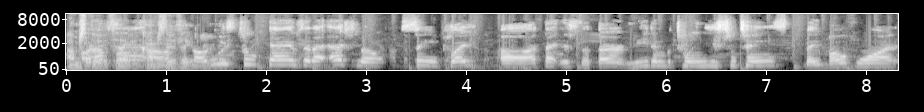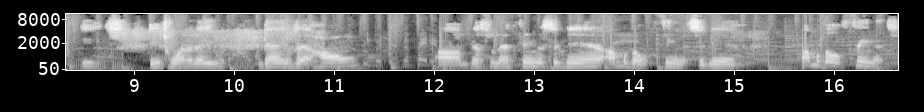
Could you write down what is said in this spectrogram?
I'm still, I'm, saying, I'm still taking you know, these two games that I actually seen play. Uh, I think it's the third meeting between these two teams. They both won each each one of their games at home. Um, this one at Phoenix again. I'm gonna go Phoenix again. I'm gonna go Phoenix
